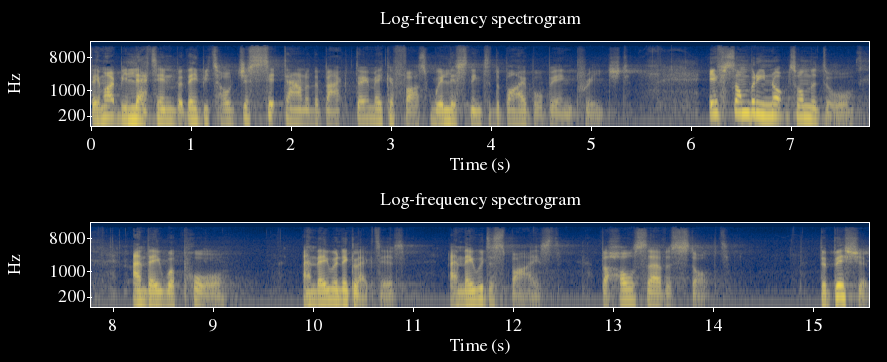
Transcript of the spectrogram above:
they might be let in, but they'd be told, just sit down at the back, don't make a fuss, we're listening to the Bible being preached. If somebody knocked on the door and they were poor, and they were neglected and they were despised, the whole service stopped. The bishop,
